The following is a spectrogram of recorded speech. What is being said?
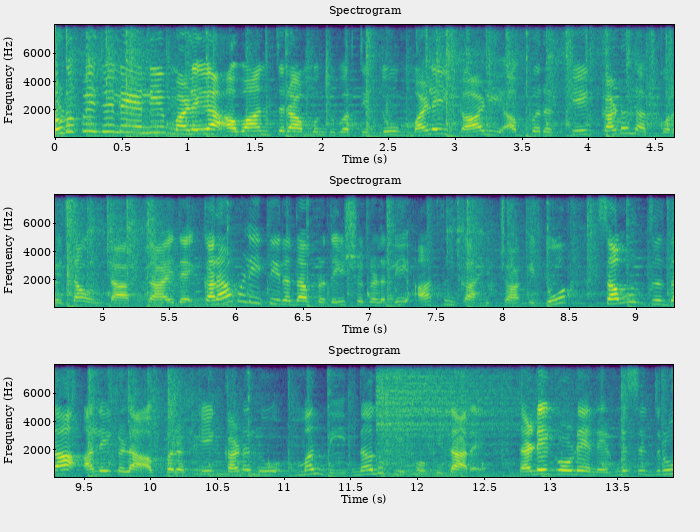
ಉಡುಪಿ ಜಿಲ್ಲೆಯಲ್ಲಿ ಮಳೆಯ ಅವಾಂತರ ಮುಂದುವರೆದಿದ್ದು, ಮಳೆ ಗಾಳಿ ಅಬ್ಬರಕ್ಕೆ ಕಡಲ ಕೊರೆತ ಉಂಟಾಗ್ತಾ ಇದೆ. ಕರಾವಳಿ ತೀರದ ಪ್ರದೇಶಗಳಲ್ಲಿ ಆತಂಕ ಹೆಚ್ಚಾಗಿದ್ದು, ಸಮುದ್ರದ ಅಲೆಗಳ ಅಬ್ಬರಕ್ಕೆ ಕಡಲು ಮಂದಿ ನಲುಗಿ ಹೋಗಿದ್ದಾರೆ. ತಡೆಗೋಡೆ ನಿರ್ಮಿಸಿದ್ರೂ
